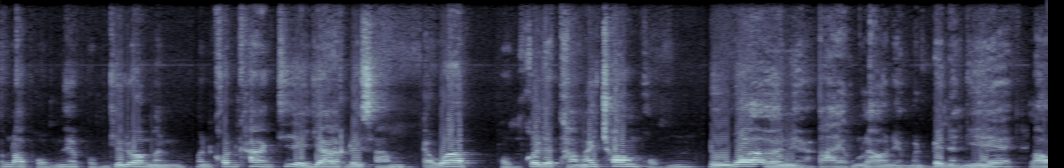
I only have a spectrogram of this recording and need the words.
สำหรับผมเนี่ยผมคิดว่ามันมันค่อนข้างที่จะยากด้วยซ้ำแต่ว่าผมก็จะทำให้ช่องผมดูว่าเออเนี่ยสไตล์ของเราเนี่ยมันเป็นอย่างนี้ เรา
